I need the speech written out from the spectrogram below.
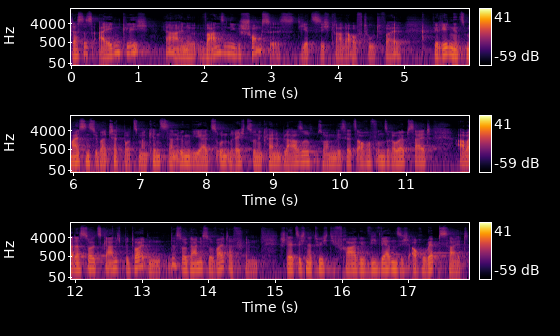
dass es eigentlich ja, eine wahnsinnige Chance ist, die jetzt sich gerade auftut, weil wir reden jetzt meistens über Chatbots. Man kennt es dann irgendwie als unten rechts so eine kleine Blase. So haben wir es jetzt auch auf unserer Website. Aber das soll es gar nicht bedeuten. Das soll gar nicht so weiterführen. Stellt sich natürlich die Frage, wie werden sich auch Websites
